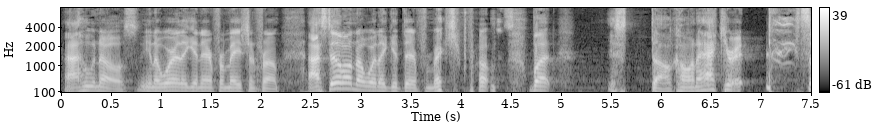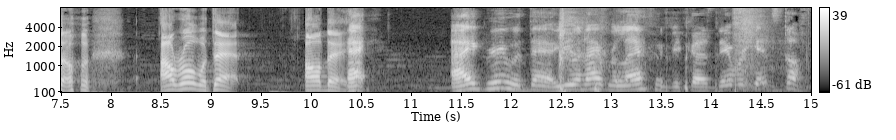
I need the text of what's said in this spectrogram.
Uh, who knows? You know where they get their information from. I still don't know where they get their information from, but it's doggone accurate. so I'll roll with that all day. I, I agree with that. You and I were laughing because they were getting stuff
